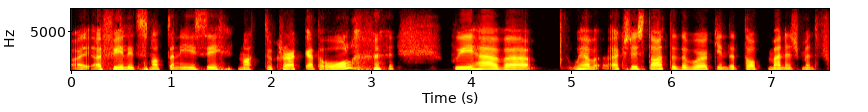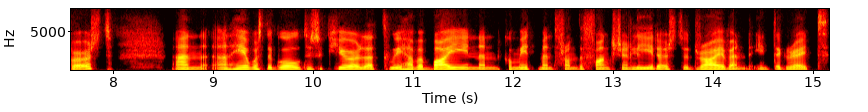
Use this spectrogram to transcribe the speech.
I, I feel it's not an easy nut to crack at all. we have uh, we have actually started the work in the top management first, and, and here was the goal to secure that we have a buy-in and commitment from the function leaders to drive and integrate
